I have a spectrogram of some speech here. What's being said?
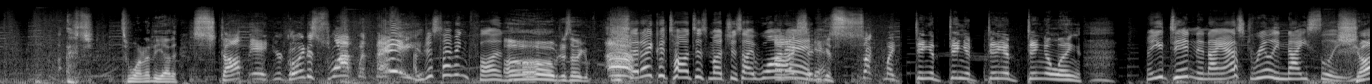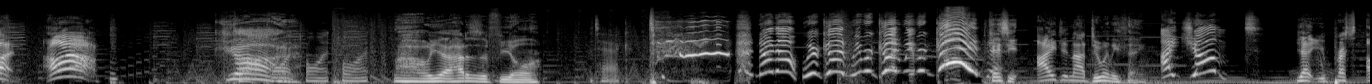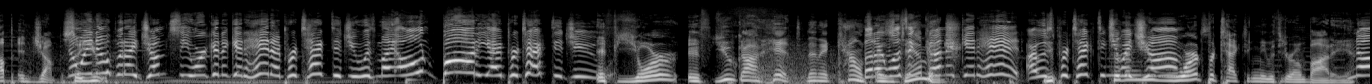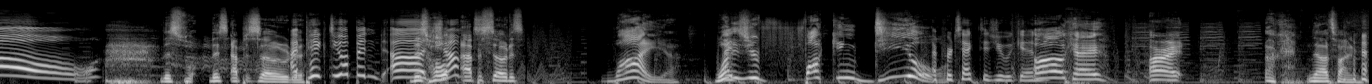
It's one or the other. Stop it! You're going to swap with me. I'm just having fun. Oh, just You ah! said I could taunt as much as I wanted. I said you could suck my ding a ding a ding a ding a ling. No, you didn't, and I asked really nicely. Shut up. God. Taunt, taunt, taunt. Oh yeah. How does it feel, Attack. no, no, we're good. We were good. We were good. Casey? I did not do anything. I jumped. Yeah, you press up and jump. No, so I you, know, but I jumped so you weren't gonna get hit. I protected you with my own body. I protected you. If you're if you got hit, then it counts. but I wasn't damage. gonna get hit. I was You- protecting So you. I jumped. you weren't protecting me with your own body. no, This this episode. I picked you up and uh, this whole jumped. episode is why? What I- is your fucking deal? I protected you again. Oh, okay. All right. Okay. No, it's fine.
